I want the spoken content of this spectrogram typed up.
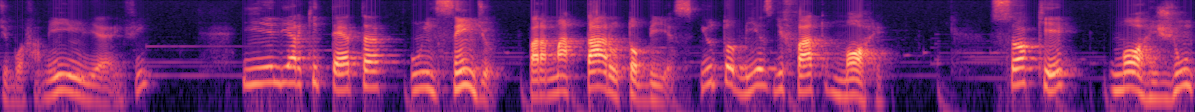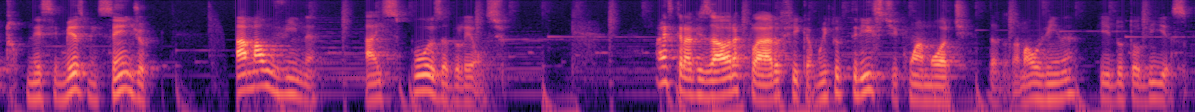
de boa família, enfim. E ele arquiteta um incêndio para matar o Tobias. E o Tobias de fato morre. Só que morre junto nesse mesmo incêndio a Malvina, a esposa do Leôncio. A escrava Isaura, claro, fica muito triste com a morte da dona Malvina e do Tobias.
